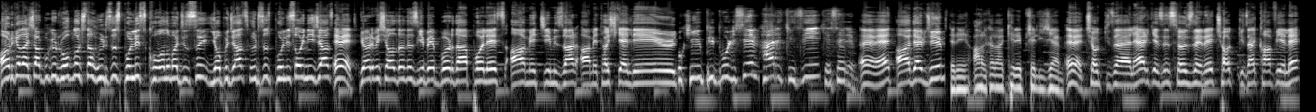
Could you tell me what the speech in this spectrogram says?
Arkadaşlar bugün Roblox'ta hırsız polis kovalamacısı yapacağız. Hırsız polis oynayacağız. Evet görmüş olduğunuz gibi burada polis Ahmetciğimiz var. Ahmet hoş geldin. Çok iyi bir polisim. Herkesi keserim. Evet Ademciğim. Seni arkadan kelepçeleyeceğim. Evet çok güzel. Herkesin sözleri çok güzel kafiyeli.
